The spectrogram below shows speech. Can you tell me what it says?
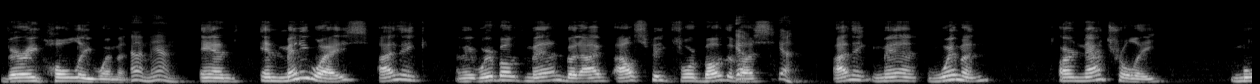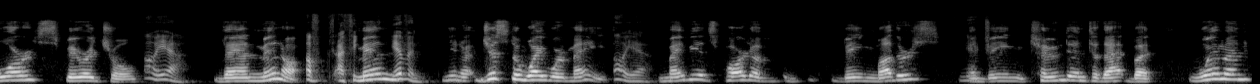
very holy women. Oh man. And in many ways, I think, I mean, we're both men, but I, I'll speak for both of Yeah. us. Yeah. I think men, women are naturally more spiritual Oh yeah. than men are. Of- I think Men- given. You know, just the way we're made. Oh yeah. Maybe it's part of being mothers and being tuned into that, but women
